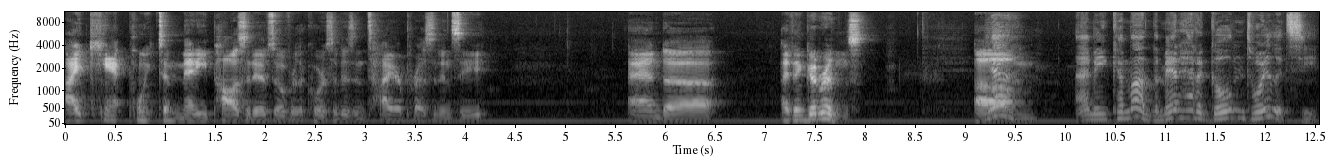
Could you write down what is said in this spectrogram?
I can't point to many positives over the course of his entire presidency, and uh, I think good riddance. Um, Yeah. I mean, come on. The man had a golden toilet seat.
